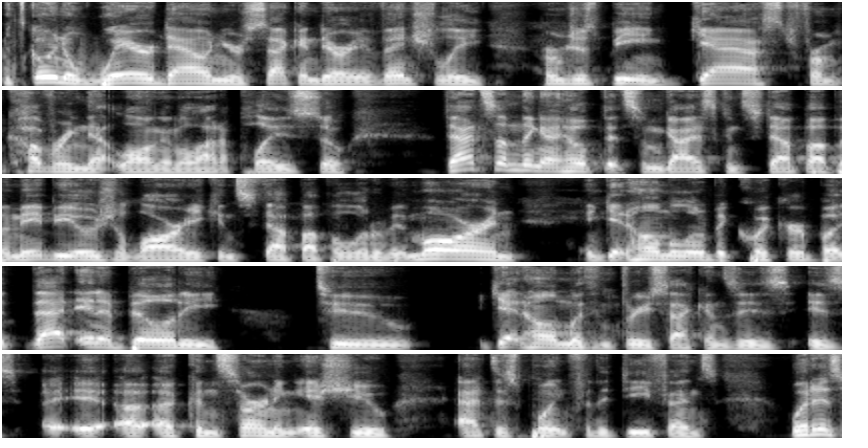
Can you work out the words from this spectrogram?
it's going to wear down your secondary eventually from just being gassed from covering that long in a lot of plays. So that's something I hope that some guys can step up and maybe Ojulari can step up a little bit more and and get home a little bit quicker. But that inability to get home within three seconds is is a, a, concerning issue at this point for the defense. What has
